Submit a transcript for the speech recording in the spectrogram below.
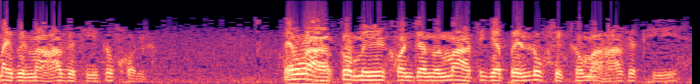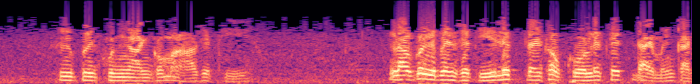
ไม่เป็นมหาเศรษฐีทุกคน แต่ว่าก็มีคนจำนวนมากที่จะเป็นลูกศิษย์ของมหาเศรษฐี คือเป็นคนงานของมหาเศรษฐี เราก็จะเป็นเศรษฐีเล็กในครอบครัวเล็กๆได้เหมือนกัน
